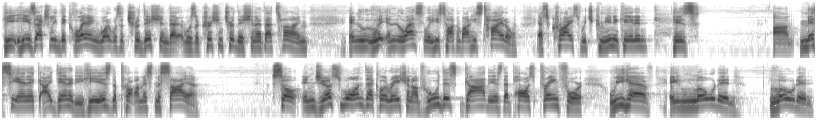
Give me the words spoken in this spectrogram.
He, he's actually declaring what was a tradition that was a Christian tradition at that time. And, and lastly, he's talking about his title as Christ, which communicated his um, messianic identity. He is the promised Messiah. So, in just one declaration of who this God is that Paul is praying for, we have a loaded, loaded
